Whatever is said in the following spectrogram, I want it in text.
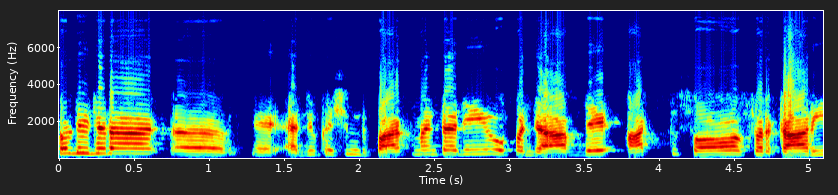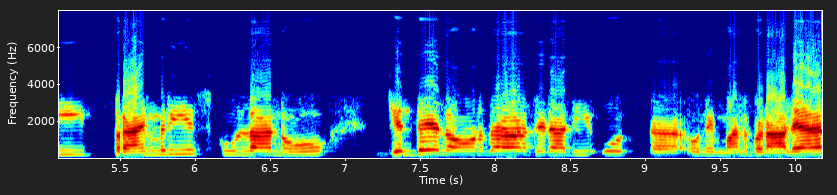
ਤੁਹਾਡੀ ਜਿਹੜਾ ਐਜੂਕੇਸ਼ਨ ਡਿਪਾਰਟਮੈਂਟ ਹੈ ਜੀ, ਉਹ ਪੰਜਾਬ ਦੇ 800 ਸਰਕਾਰੀ ਪ੍ਰਾਇਮਰੀ ਸਕੂਲਾਂ ਨੂੰ ਜਿੰਦੇ ਲਾਉਣ ਦਾ ਜਿਹੜਾ ਜੀ ਉਹ ਉਹਨੇ ਮਨ ਬਣਾ ਲਿਆ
